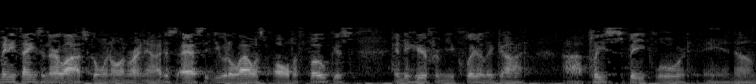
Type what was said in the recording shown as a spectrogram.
many things in their lives going on right now. I just ask that you would allow us all to focus and to hear from you clearly, God. Uh, please speak, Lord, and um,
